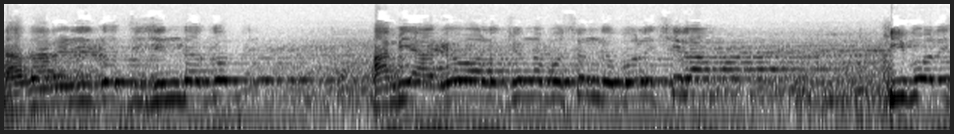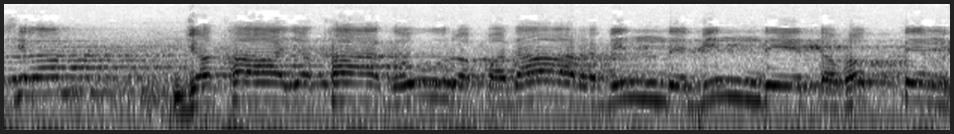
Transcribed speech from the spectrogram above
রাধারানীর কথা চিন্তা করবে? আমি আগেও আলোচনা প্রসঙ্গে বলেছিলাম। কি বলেছিলাম? যথা যথা গৌর পদার বিন্দে বিন্দে ভক্তেন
